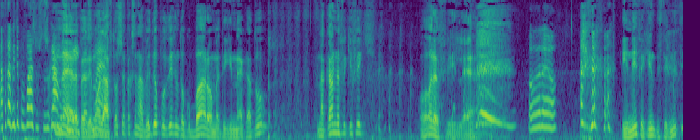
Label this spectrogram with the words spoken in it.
Αυτά τα βίντεο που βάζουν στους γάμους. ναι ρε παιδί μου, αλλά αυτός έπαιξε ένα βίντεο που δείχνει το κουμπάρο με τη γυναίκα του να κάνουν φίκι φίκι. Ωραία φίλε. Ωραίο. Η νύφη εκείνη τη στιγμή τι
